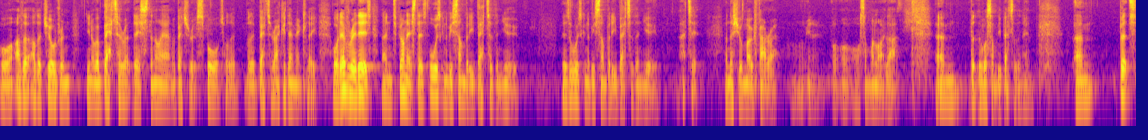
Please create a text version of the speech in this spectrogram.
or other, other children, you know, are better at this than I am, are better at sport, or they're, or they're better academically, or whatever it is. And to be honest, there's always going to be somebody better than you. There's always going to be somebody better than you at it, unless you're Mo Farah, or, you know, or, or, or someone like that. Um, but there was somebody better than him. Um, but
